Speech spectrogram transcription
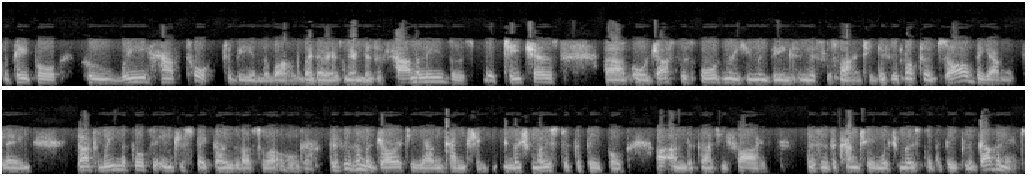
the people who we have taught to be in the world, whether as members of families, as teachers, um, or just as ordinary human beings in this society. This is not to absolve the young of blame, but we must also introspect those of us who are older. This is a majority young country in which most of the people are under 35. This is a country in which most of the people who govern it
